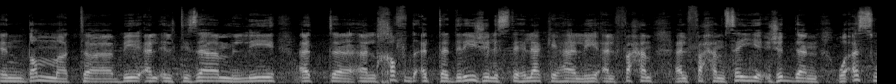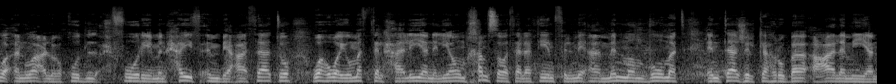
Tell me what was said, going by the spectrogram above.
انضمت بالالتزام للخفض التدريجي لاستهلاكها للفحم. الفحم سيء جدا وأسوأ أنواع الوقود الأحفوري من حيث انبعاثاته وهو يمثل حاليا اليوم 35% من منظومة إنتاج الكهرباء عالميا.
